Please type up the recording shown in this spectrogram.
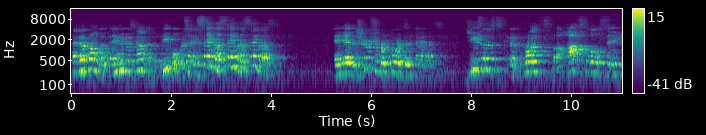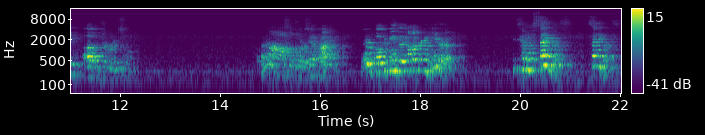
Had no problem with it. They knew he was coming. The people were saying, Save us, save us, save us. And yet the scripture records it as Jesus confronts the hostile city of Jerusalem. Well, they're not hostile towards him, right? They're welcoming the conquering hero. He's coming to save us. Save us.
